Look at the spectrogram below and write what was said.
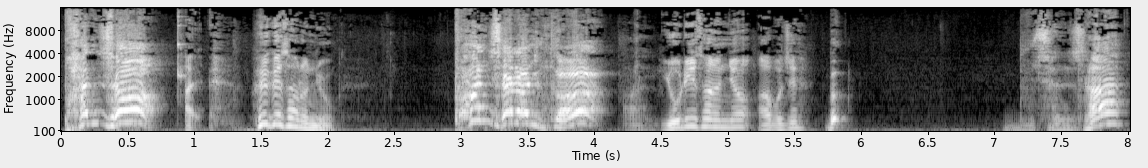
판사! 아, 회계사는요? 판사라니까! 요리사는요, 아버지? 뭐, 무슨 사?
